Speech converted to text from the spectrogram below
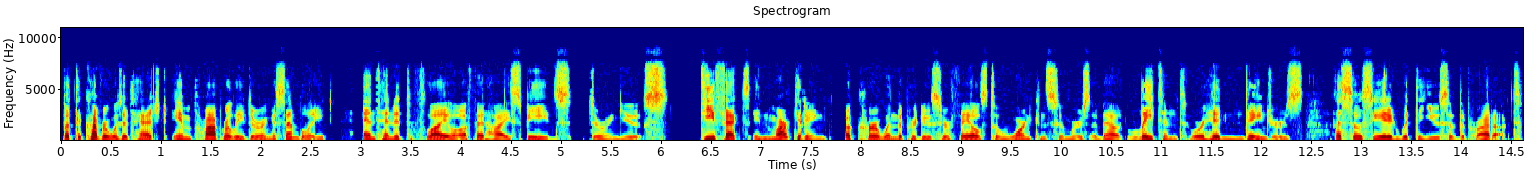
but the cover was attached improperly during assembly and tended to fly off at high speeds during use. Defects in marketing occur when the producer fails to warn consumers about latent or hidden dangers associated with the use of the product,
